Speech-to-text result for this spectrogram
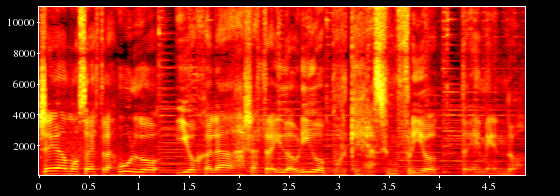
Llegamos a Estrasburgo y ojalá hayas traído abrigo porque hace un frío tremendo.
